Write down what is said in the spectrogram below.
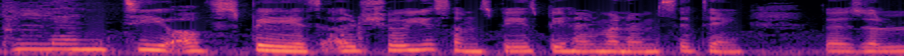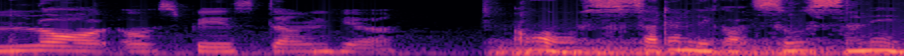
plenty of space. I'll show you some space behind when I'm sitting. There's a lot of space down here. Oh, suddenly got so sunny.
